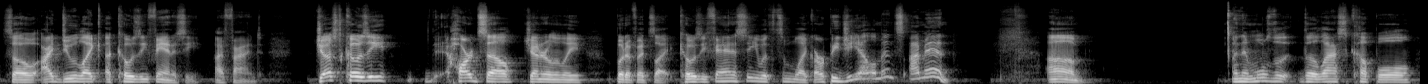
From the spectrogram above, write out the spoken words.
So I do like a cozy fantasy. I find just cozy, hard sell generally. But if it's like cozy fantasy with some like RPG elements, I'm in. Um, and then what was the the last couple?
